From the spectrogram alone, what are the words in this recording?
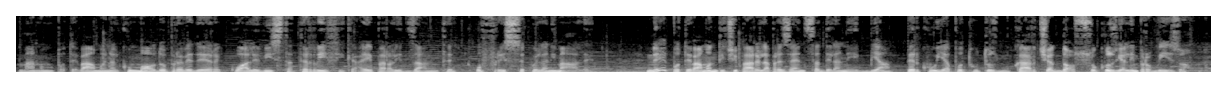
ma non potevamo in alcun modo prevedere quale vista terrifica e paralizzante offrisse quell'animale, né potevamo anticipare la presenza della nebbia per cui ha potuto sbucarci addosso così all'improvviso.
